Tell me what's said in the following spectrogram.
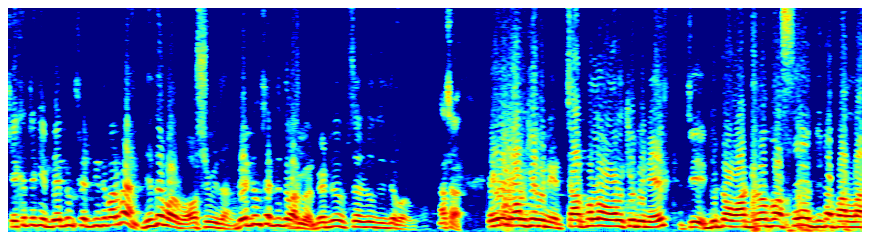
সেক্ষেত্রে কি বেডরুম সেট দিতে পারবেন? দিতে পারব অসুবিধা নেই। বেডরুম সেট দিতে পারবেন? বেডরুম সেটও দিতে পারব। আচ্ছা এই ওয়াল ক্যাবিনেট চার পাল্লা ওয়াল ক্যাবিনেট জি। দুটো ওয়ার্ড্রোব আছে দুটো পাল্লা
